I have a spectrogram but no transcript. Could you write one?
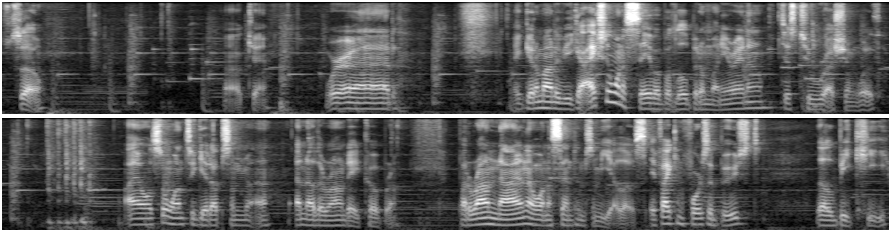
So, okay. We're at a good amount of EK. I actually want to save up a little bit of money right now, just to rush him with. I also want to get up some uh, another round 8 Cobra. But around 9, I want to send him some yellows. If I can force a boost, that'll be key.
